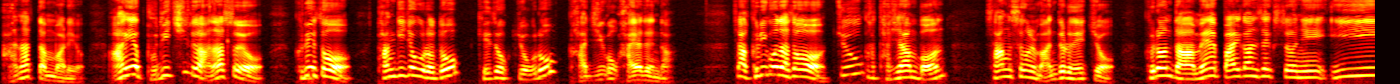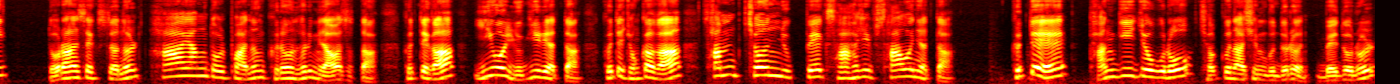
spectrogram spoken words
않았단 말이에요. 아예 부딪히지 않았어요. 그래서 단기적으로도 계속적으로 가지고 가야 된다. 자, 그리고 나서 쭉 다시 한번 상승을 만들어냈죠. 그런 다음에 빨간색 선이 이 노란색 선을 하향 돌파하는 그런 흐름이 나왔었다. 그때가 2월 6일이었다. 그때 종가가 3,644원이었다. 그때 단기적으로 접근하신 분들은 매도를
